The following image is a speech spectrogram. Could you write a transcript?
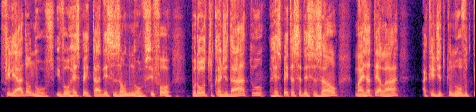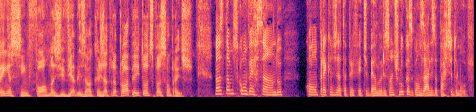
filiado ao Novo e vou respeitar a decisão do Novo. Se for por outro candidato, respeita essa decisão, mas até lá acredito que o Novo tenha sim formas de viabilizar uma candidatura própria e estou à disposição para isso. Nós estamos conversando com o pré-candidato a prefeito de Belo Horizonte, Lucas Gonzalez, do Partido Novo.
